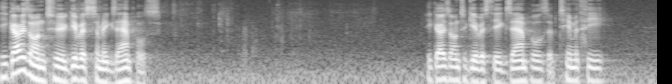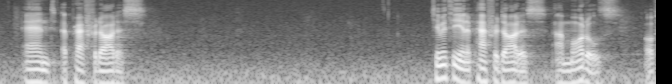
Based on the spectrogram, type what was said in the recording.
He goes on to give us some examples. He goes on to give us the examples of Timothy and Epaphroditus. Timothy and Epaphroditus are models of,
